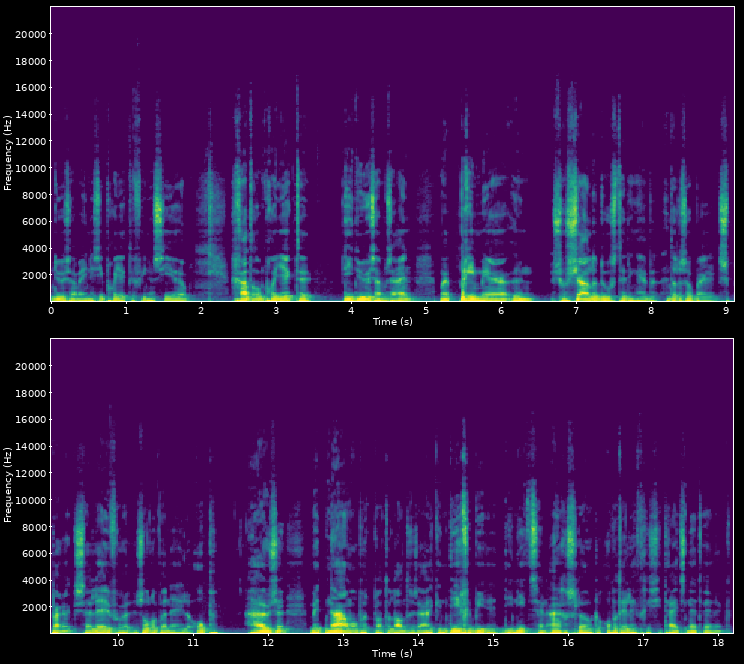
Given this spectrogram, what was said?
duurzame energieprojecten financieren, gaat het om projecten die duurzaam zijn, maar primair een sociale doelstelling hebben. En dat is ook bij Spark. Zij leveren zonnepanelen op huizen, met name op het platteland, dus eigenlijk in die gebieden die niet zijn aangesloten op het elektriciteitsnetwerk,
